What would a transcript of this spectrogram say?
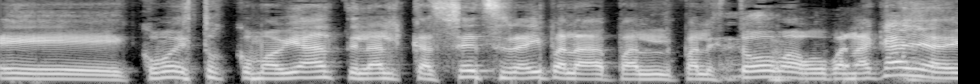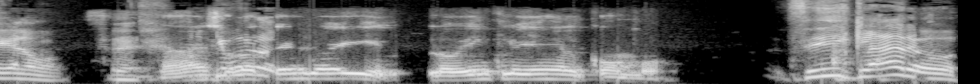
eh, como esto, como había antes, el Alcacetzer ahí para, la- para, el, para el estómago, para la caña, digamos. Sí. Ah, eso bueno. lo tengo ahí, lo voy a incluir en el combo. Sí, claro.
